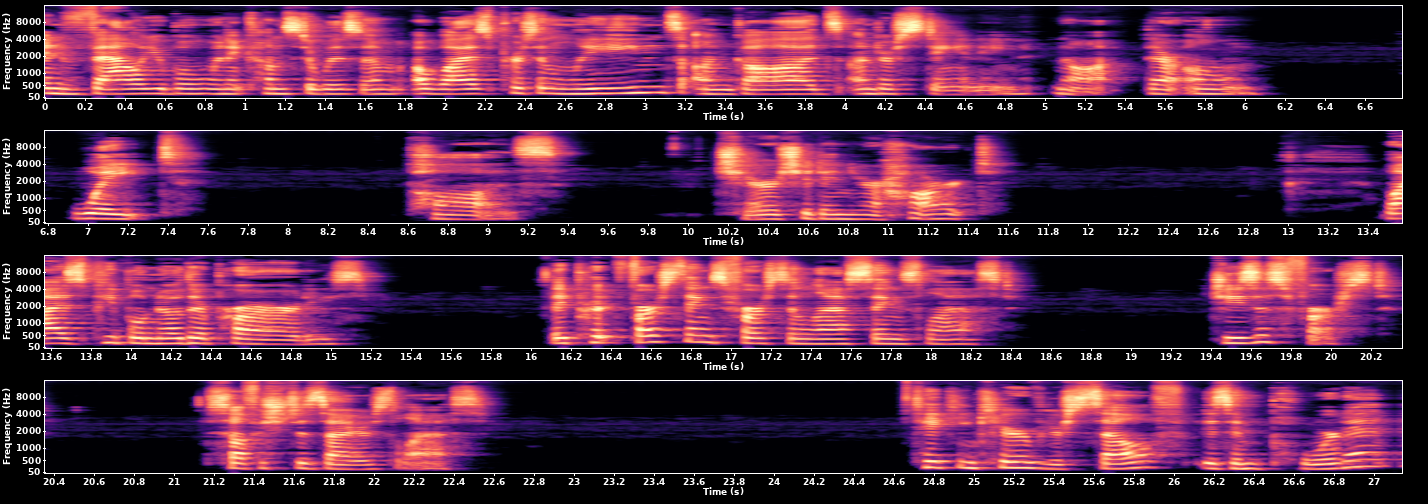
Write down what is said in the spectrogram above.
and valuable when it comes to wisdom. A wise person leans on God's understanding, not their own. Wait, pause, cherish it in your heart. Wise people know their priorities. They put first things first and last things last. Jesus first, selfish desires last. Taking care of yourself is important,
